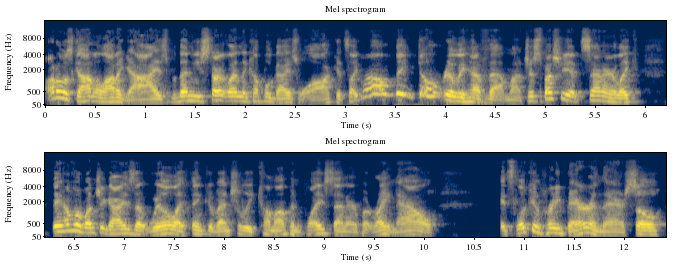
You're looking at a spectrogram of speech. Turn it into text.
Ottawa's got a lot of guys, but then you start letting a couple guys walk. It's like, well, they don't really have that much, especially at center. Like they have a bunch of guys that will, I think, eventually come up and play center, but right now it's looking pretty barren there. So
